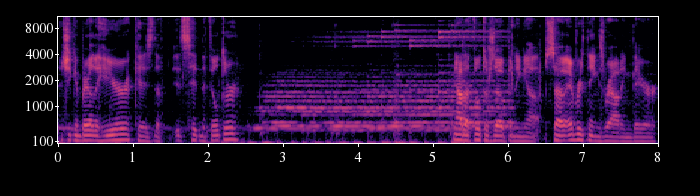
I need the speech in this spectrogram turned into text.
that you can barely hear because the it's hitting the filter. Now the filter's opening up, so everything's routing there,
